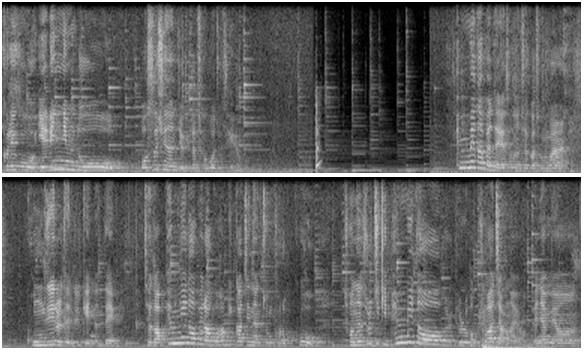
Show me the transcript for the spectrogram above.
그리고 예린님도 뭐 쓰시는지 여기다 적어주세요. 팬미덥에 대해서는 제가 정말 공지를 드릴 게 있는데 제가 팬미덥이라고 하기까지는 좀 그렇고 저는 솔직히 팬미덥을 별로 막 좋아하지 않아요. 왜냐면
